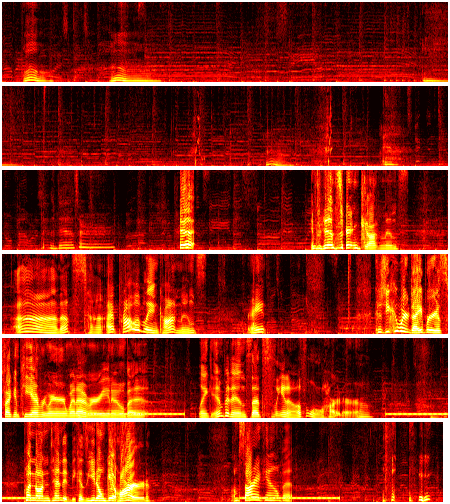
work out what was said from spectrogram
Whoa. Oh. In the desert. Impotence or incontinence? Ah, that's tough. I probably incontinence, right? Cause you can wear diapers, fucking pee everywhere, whatever, you know. But like impotence, that's you know, that's a little harder. Pun not intended, because you don't get hard. I'm sorry, I can't help it.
